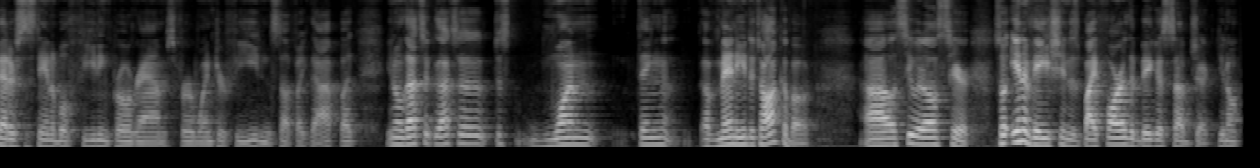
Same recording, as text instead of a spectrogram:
better sustainable feeding programs for winter feed and stuff like that. But you know, that's a that's a just one thing of many to talk about. Uh, let's see what else here. So innovation is by far the biggest subject. You know,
